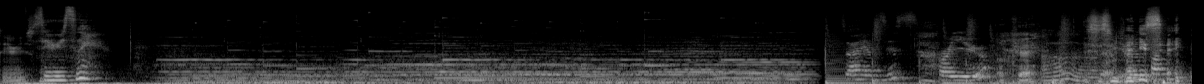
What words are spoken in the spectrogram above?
Seriously? Seriously? So I have this for you. Okay. Oh. This is amazing.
